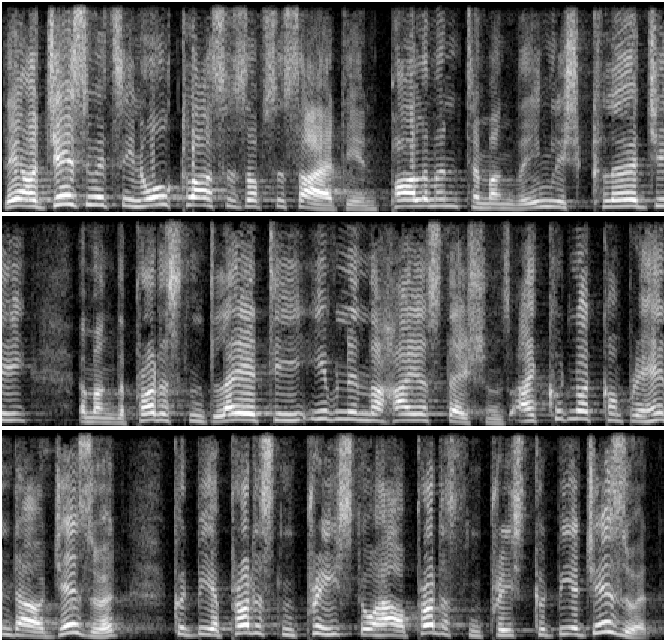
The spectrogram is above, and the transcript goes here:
There are Jesuits in all classes of society, in Parliament, among the English clergy, among the Protestant laity, even in the higher stations. I could not comprehend how a Jesuit could be a Protestant priest or how a Protestant priest could be a Jesuit.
